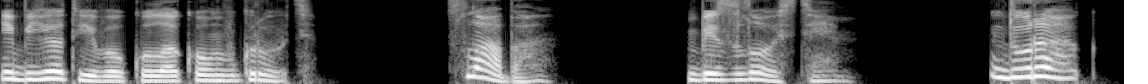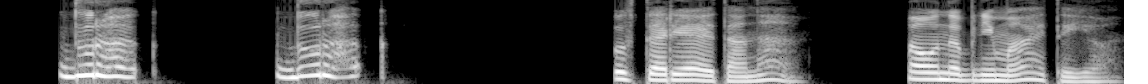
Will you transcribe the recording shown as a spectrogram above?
и бьет его кулаком в грудь. Слабо, без злости. «Дурак! Дурак! Дурак!» Повторяет она, а он обнимает ее,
